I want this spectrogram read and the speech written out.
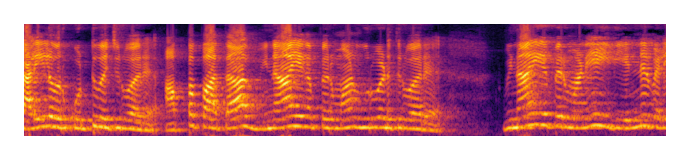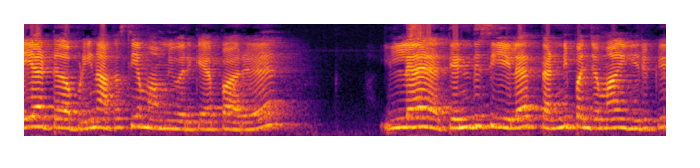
தலையில ஒரு கொட்டு வச்சிருவாரு. அப்ப பார்த்தா விநாயக பெருமான் உருவெடுத்துருவாரு. விநாயக பெருமானே இது என்ன விளையாட்டு அப்படின்னு அகஸ்திய மாமுனிவர் கேட்பாரு இல்ல தென் திசையில தண்ணி பஞ்சமா இருக்கு.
